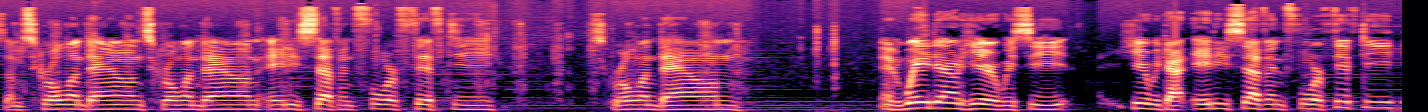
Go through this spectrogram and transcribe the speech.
So I'm scrolling down, scrolling down, 87,450, scrolling down, and way down here, we see here we got 87 450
